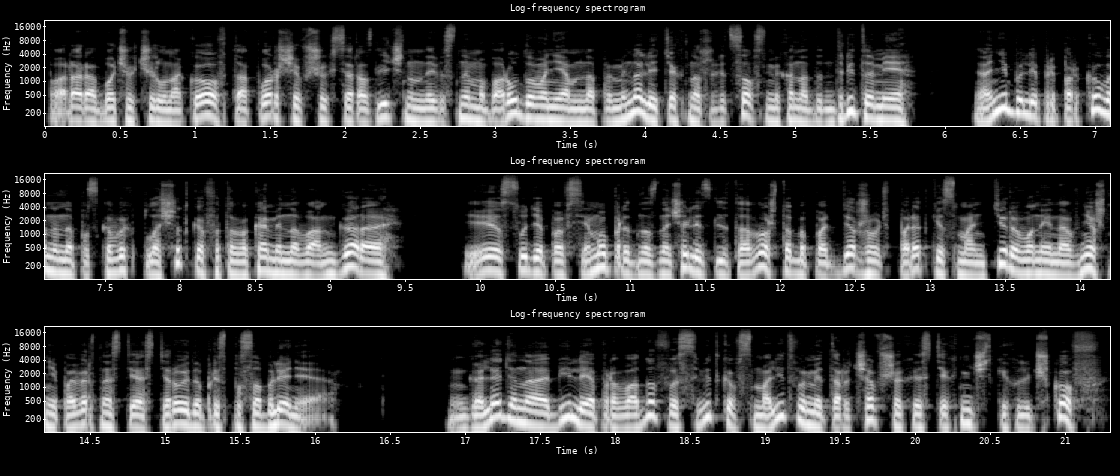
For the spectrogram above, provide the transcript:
Пара рабочих челноков, топорщившихся различным навесным оборудованием, напоминали техножрецов с механодендритами. Они были припаркованы на пусковых площадках этого каменного ангара и, судя по всему, предназначались для того, чтобы поддерживать в порядке смонтированные на внешней поверхности астероида приспособления. Глядя на обилие проводов и свитков с молитвами, торчавших из технических лючков,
